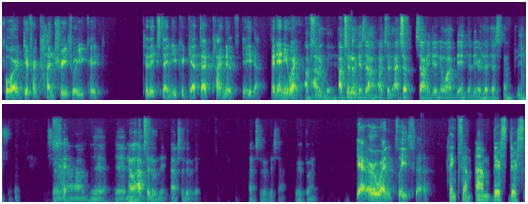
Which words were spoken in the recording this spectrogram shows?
for different countries where you could, to the extent you could get that kind of data. But anyway, oh, absolutely, um, absolutely, Sam, absolutely. So, Sam, if you know of data there, let us know, please. So, um, yeah, yeah, no, absolutely, absolutely, absolutely, Sam. Great point. Yeah, Erwin, please. Uh, Thanks, Sam. Um, there's there's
